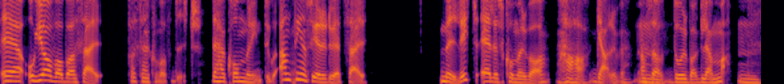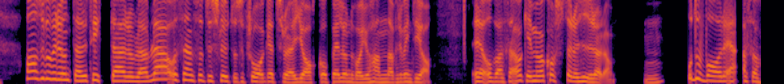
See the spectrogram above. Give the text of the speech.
eh, och jag var bara så här, fast det här kommer vara för dyrt. Det här kommer inte gå. Antingen så är det du vet så här, möjligt eller så kommer det vara haha garv. Alltså då är det bara att glömma. Mm. Ja, så går vi runt där och tittar och bla bla. Och sen så till slut och så frågade tror jag Jakob, eller om det var Johanna, för det var inte jag. Eh, och bara så här, okej men vad kostar det att hyra då? Mm. Och då var det alltså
